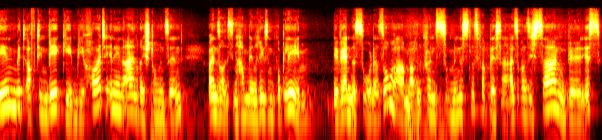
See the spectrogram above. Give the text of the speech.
denen mit auf den Weg geben, die heute in den Einrichtungen sind, weil ansonsten haben wir ein Riesenproblem. Wir werden es so oder so haben, aber wir können es zumindest verbessern. Also was ich sagen will, ist,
